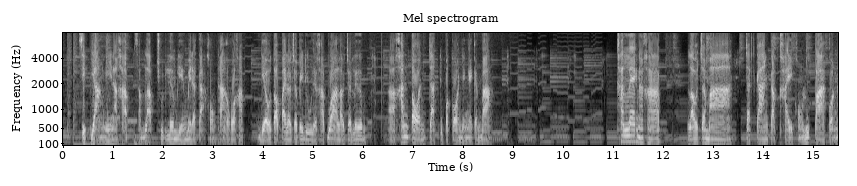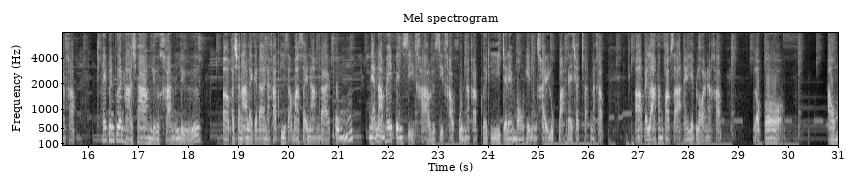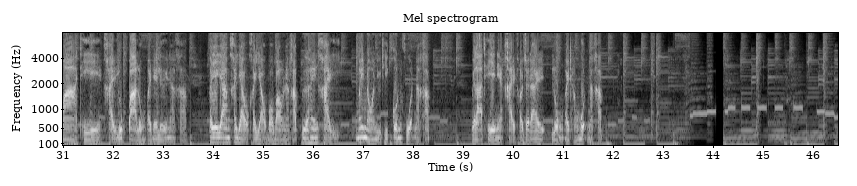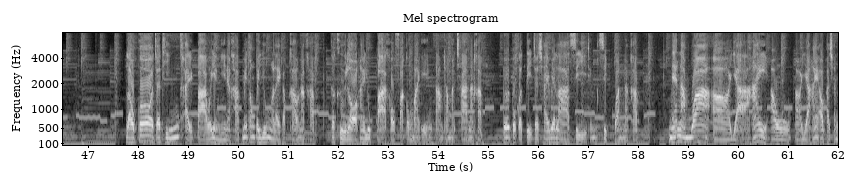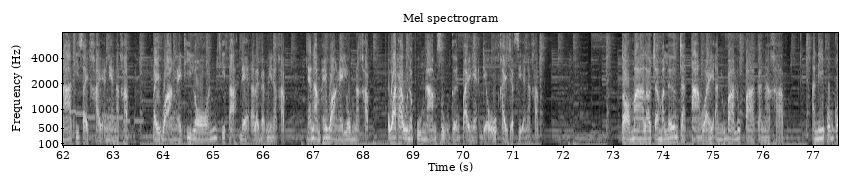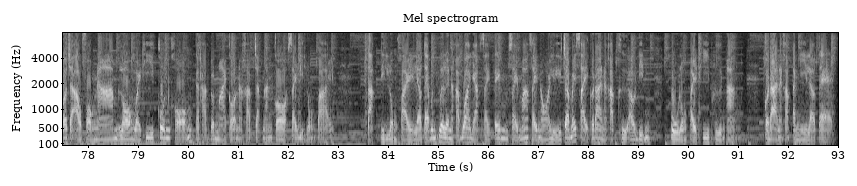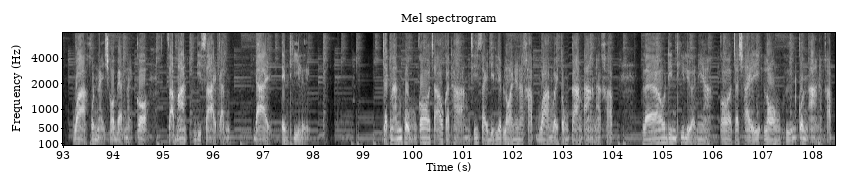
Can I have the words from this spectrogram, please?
10 อย่างนี้นะครับสำหรับชุดเริ่มเลี้ยงเมดากะของทางเขาครับ เดี๋ยวต่อไปเราจะไปดูเลยครับว่าเราจะเริ่มขั้นตอนจัดอุปกรณ์ยังไงกันบ้าง ขั้นแรกนะครับ เราจะมาจัดการกับไข่ของลูกปลาก่อนนะครับ ให้เพื่อนๆหาชามหรือขันหรืออภาชนะอะไรก็ได้นะครับ ที่สามารถใส่น้ำได้ผมแนะนำให้เป็นสีขาวหรือสีขาวขุ่นนะครับ เพื่อที่จะได้มองเห็นไข่ลูกปลาได้ชัดๆนะครับไปล้างทำความสะอาดให้เรียบร้อยนะครับ แล้วก็เอามาเทไข่ลูกปลาลงไปได้เลยนะครับ พยายามเขย่าเขย่าเบาๆนะครับ เพื่อให้ไข่ไม่นอนอยู่ที่ก้นขวดนะครับ เวลาเทเนี่ยไข่เขาจะได้ลงไปทั้งหมดนะครับเราก็จะทิ้งไข่ปลาไว้อย่างนี้นะครับ ไม่ต้องไปยุ่งอะไรกับเขานะครับ ก็คือรอให้ลูกปลาเขาฟักออกมาเองตามธรรมชาตินะครับ โดยปกติจะใช้เวลา 4-10 วันนะครับ แนะนำว่าอออย่าให้เอาอออย่าให้เอาภาชนะที่ใส่ไข่อันเนี้ยนะครับ ไปวางในที่ร้อนที่ตากแดดอะไรแบบนี้นะครับ แนะนำให้วางในร่มนะครับ เพราะว่าถ้าอุณหภูมิน้ำสูงเกินไปเนี่ยเดี๋ยวไข่จะเสียนะครับ ต่อมาเราจะมาเริ่มจัดอ่างไว้อนุบาลลูกปลากันนะครับ อันนี้ผมก็จะเอาฟองน้ำรองไว้ที่ก้นของกระถางต้นไม้ก่อนนะครับ จากนั้นก็ใส่ดินลงไป ตักดินลงไปแล้วแต่เพื่อนๆเลยนะครับ ว่าอยากใส่เต็มใส่มากใส่น้อย หรือจะไม่ใส่ก็ได้นะครับ คือเอาดินปูลงไปที่พื้นอ่างก็ได้นะครับ อันนี้แล้วแต่ ว่าคนไหนชอบแบบไหนก็สามารถดีไซน์กันได้เต็มที่เลย จากนั้นผมก็จะเอากระถางที่ใส่ดินเรียบร้อยเนี่ยนะครับ วางไว้ตรงกลางอ่างนะครับ แล้วดินที่เหลือเนี่ยก็จะใช้รองพื้นก้นอ่างนะครับ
